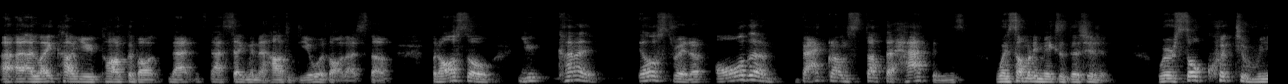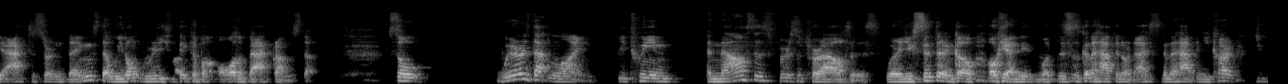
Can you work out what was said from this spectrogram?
I, I like how you talked about that that segment and how to deal with all that stuff. But also you kind of illustrated all the background stuff that happens when somebody makes a decision. We're so quick to react to certain things that we don't really think about all the background stuff. So where is that line between analysis versus paralysis, where you sit there and go, okay, I need what well, this is going to happen or that's going to happen. You can't you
